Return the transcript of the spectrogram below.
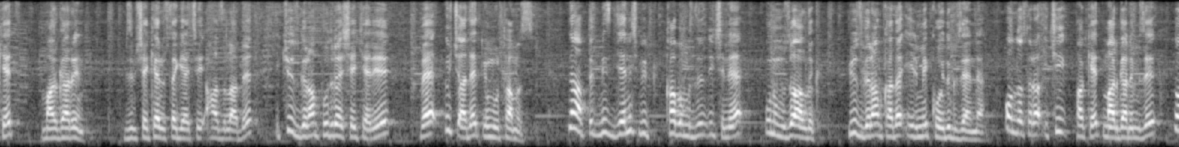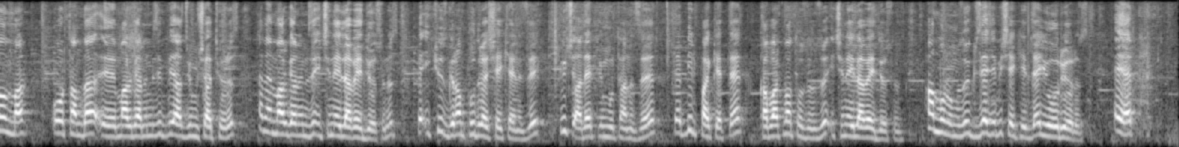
Paket margarin bizim şeker usta gerçeği hazırladı. 200 gram pudra şekeri ve 3 adet yumurtamız. Ne yaptık? Biz geniş bir kabımızın içine unumuzu aldık. 100 gram kadar irmik koyduk üzerine. Ondan sonra 2 paket margarinimizi normal Ortamda e, margarinimizi biraz yumuşatıyoruz. Hemen margarinimizi içine ilave ediyorsunuz. Ve 200 gram pudra şekerinizi, 3 adet yumurtanızı ve bir pakette kabartma tozunuzu içine ilave ediyorsunuz. Hamurumuzu güzelce bir şekilde yoğuruyoruz. Eğer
